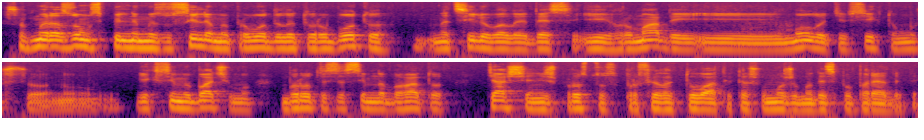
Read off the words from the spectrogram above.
щоб ми разом спільними зусиллями проводили ту роботу, націлювали десь і громади, і молодь, і всіх, тому що, ну, як всі ми бачимо, боротися з цим набагато тяжче, ніж просто спрофілактувати те, що можемо десь попередити.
